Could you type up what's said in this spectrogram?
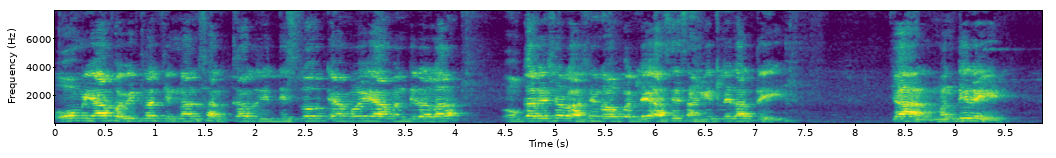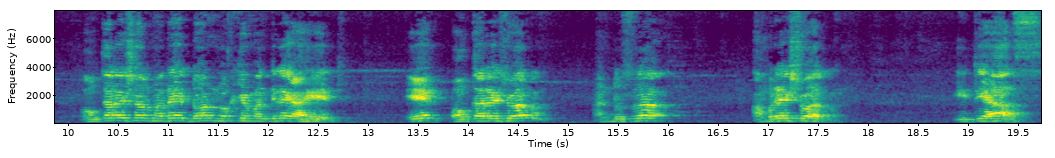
ओम या पवित्र चिन्हांसारखा दिसतो त्यामुळे या मंदिराला ओंकारेश्वर असे नाव पडले असे सांगितले जाते. चार मंदिरे. ओंकारेश्वर मध्ये दोन मुख्य मंदिरे आहेत. एक ओंकारेश्वर आणि दुसरं अमरेश्वर. इतिहास.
